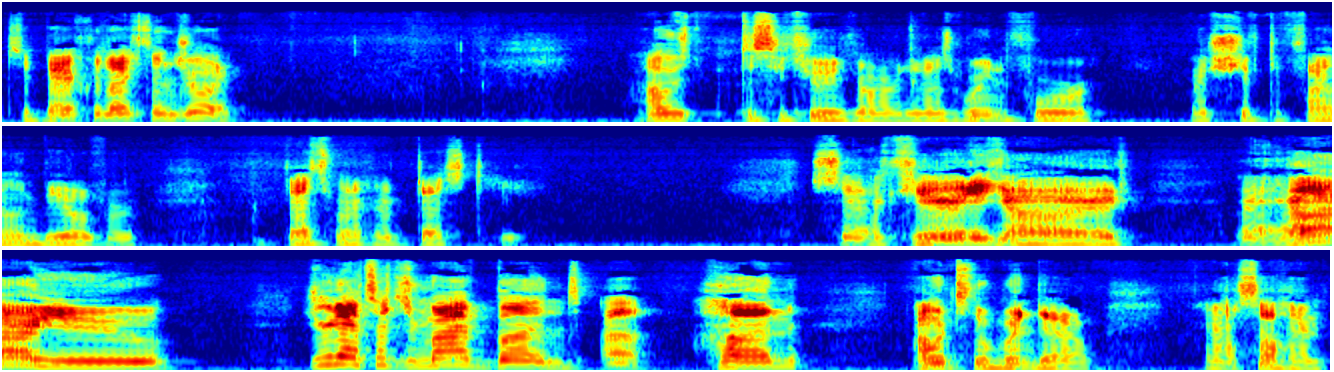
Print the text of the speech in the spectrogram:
sit back, relax, enjoy. I was the security guard and I was waiting for my shift to finally be over. That's when I heard Dusty. Security guard, where are you? You're not touching my buns, uh, hun. I went to the window and I saw him.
